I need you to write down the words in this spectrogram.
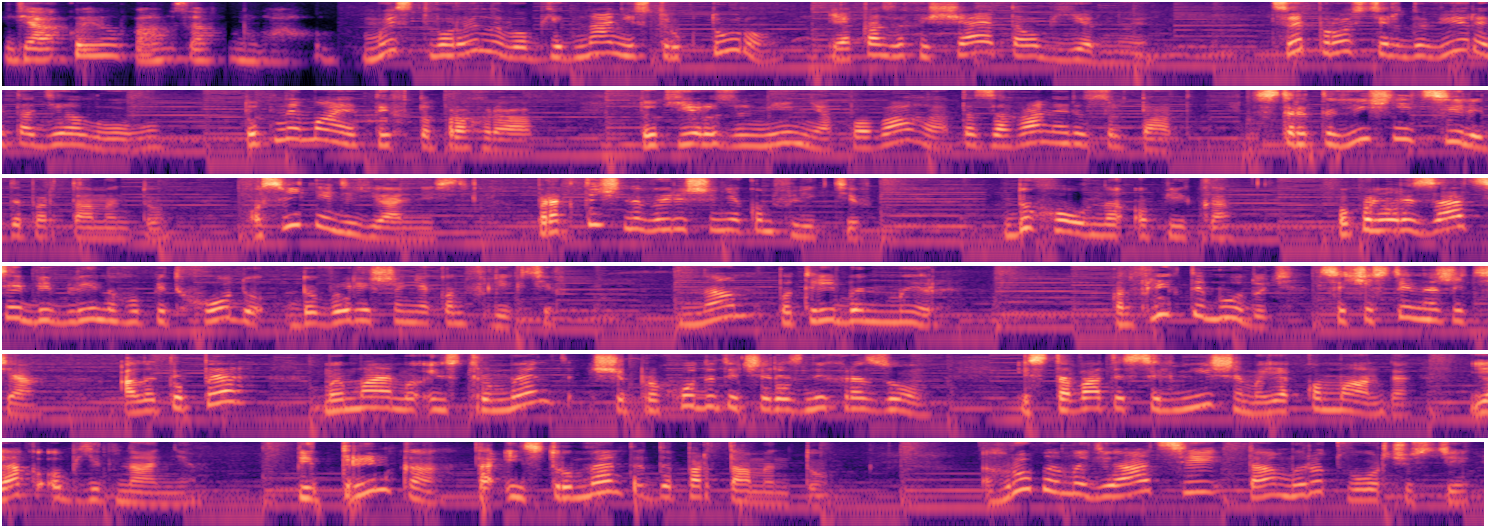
Дякую вам за увагу. Ми створили в об'єднанні структуру, яка захищає та об'єднує. Це простір довіри та діалогу. Тут немає тих, хто програв. Тут є розуміння, повага та загальний результат. Стратегічні цілі департаменту, освітня діяльність, практичне вирішення конфліктів, духовна опіка, популяризація біблійного підходу до вирішення конфліктів. Нам потрібен мир. Конфлікти будуть, це частина життя. Але тепер Ми маємо інструмент, щоб проходити через них разом і ставати сильнішими як команда, як об'єднання. Підтримка та інструменти департаменту, групи медіації та миротворчості,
